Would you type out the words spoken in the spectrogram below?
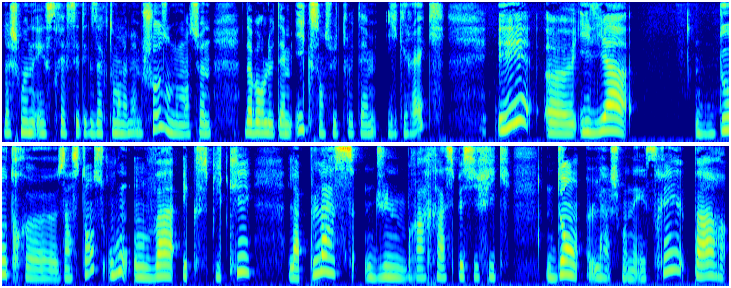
la Shemon Estre, c'est exactement la même chose, on nous mentionne d'abord le thème X, ensuite le thème Y, et euh, il y a d'autres instances où on va expliquer la place d'une bracha spécifique dans la Shmona Esrei par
